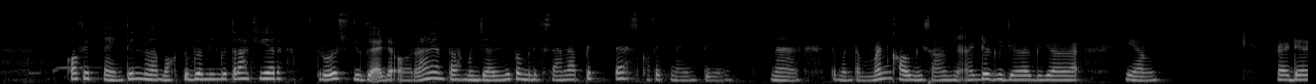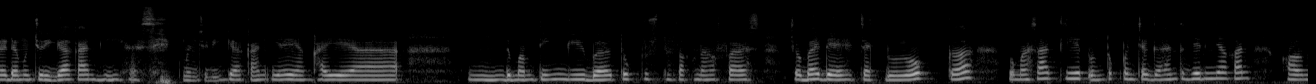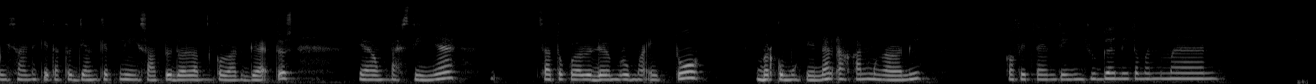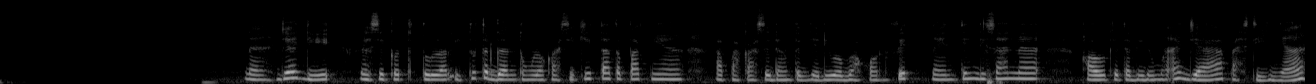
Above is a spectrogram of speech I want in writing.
COVID-19 dalam waktu dua minggu terakhir. Terus juga ada orang yang telah menjalani pemeriksaan rapid test COVID-19. Nah, teman-teman kalau misalnya ada gejala-gejala yang rada-rada mencurigakan nih, asik mencurigakan, ya yang kayak hmm, demam tinggi, batuk, terus sesak nafas. Coba deh cek dulu ke rumah sakit untuk pencegahan terjadinya kan kalau misalnya kita terjangkit nih satu dalam keluarga terus yang pastinya satu keluarga dalam rumah itu berkemungkinan akan mengalami COVID-19 juga nih teman-teman. Nah, jadi Resiko tertular itu tergantung lokasi kita tepatnya. Apakah sedang terjadi wabah COVID-19 di sana? Kalau kita di rumah aja, pastinya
